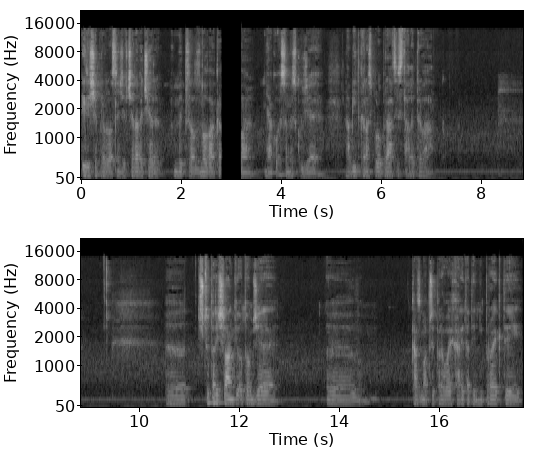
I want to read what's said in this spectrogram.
I když je pravda vlastně, že včera večer mi psal znova nějakou sms že nabídka na spolupráci stále trvá. Eh, čtu tady články o tom, že eh, Kazma připravuje charitativní projekty.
